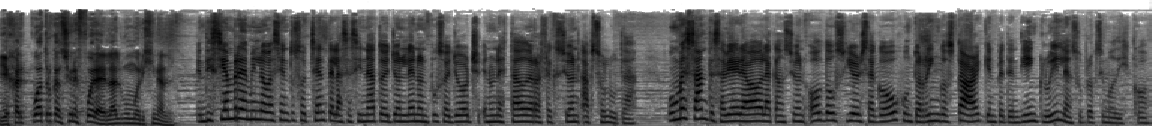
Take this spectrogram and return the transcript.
y dejar cuatro canciones fuera del álbum original. En diciembre de 1980 el asesinato de John Lennon puso a George en un estado de reflexión absoluta. Un mes antes había grabado la canción All Those Years Ago junto a Ringo Starr, quien pretendía incluirla en su próximo disco.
